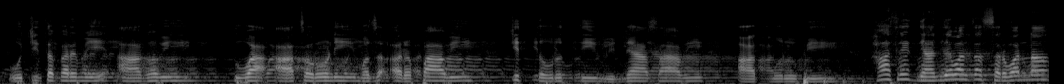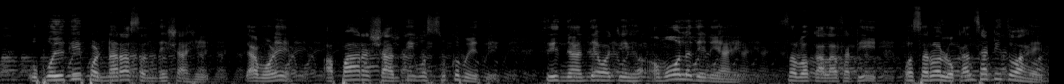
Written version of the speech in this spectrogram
उचित कर्मे आघवी तुवा आचरोणी मज अर्पावी चित्तवृत्ती विन्यासावी आत्मरूपी. हा श्री ज्ञानदेवांचा सर्वांना उपयोगी पडणारा संदेश आहे. त्यामुळे अपार शांती व सुख मिळते. श्री ज्ञानदेवाचे हे अमोल देणे आहे. सर्व कालासाठी व सर्व लोकांसाठी तो आहे.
